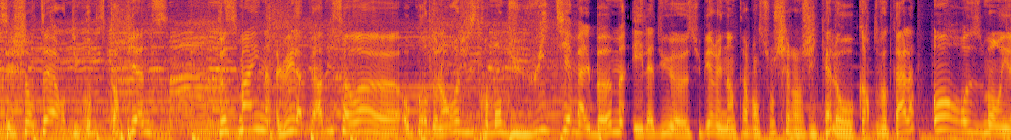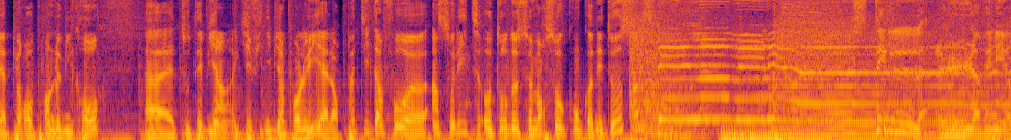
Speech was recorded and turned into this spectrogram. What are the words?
C'est le chanteur du groupe Scorpions. Klaus Meine, lui, il a perdu sa voix euh, au cours de l'enregistrement du huitième album et il a dû euh, subir une intervention chirurgicale aux cordes vocales. Heureusement, il a pu reprendre le micro. Euh, tout est bien, qui finit bien pour lui. Alors, petite info insolite autour de ce morceau qu'on connaît tous. Still Loving You.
